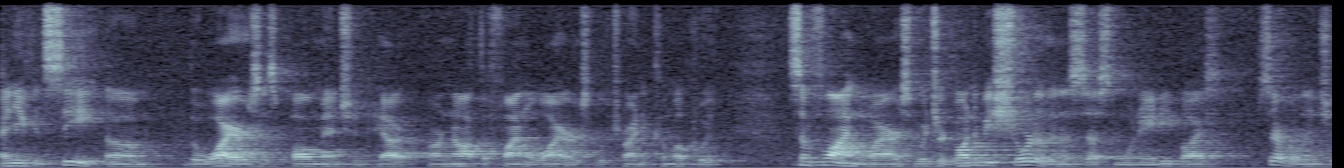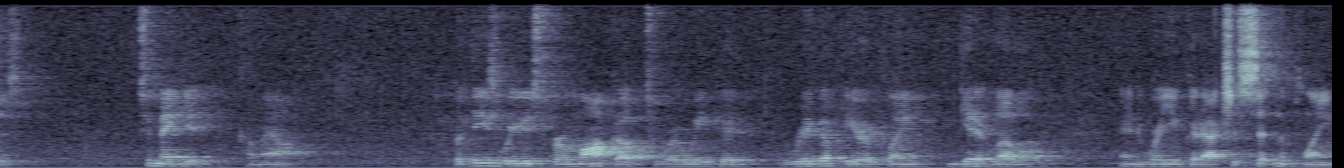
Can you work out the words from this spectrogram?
And you can see um, the wires, as Paul mentioned, ha- are not the final wires. We're trying to come up with some flying wires, which are going to be shorter than a Cessna 180 by several inches to make it come out. But these were used for a mock-up to where we could rig up the airplane, get it level, and where you could actually sit in the plane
